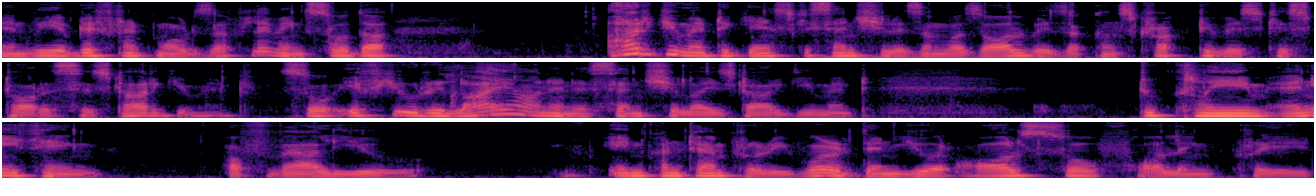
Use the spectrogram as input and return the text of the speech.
and we have different modes of living. So, the argument against essentialism was always a constructivist historicist argument. So if you rely on an essentialized argument to claim anything of value in contemporary world, then you are also falling prey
